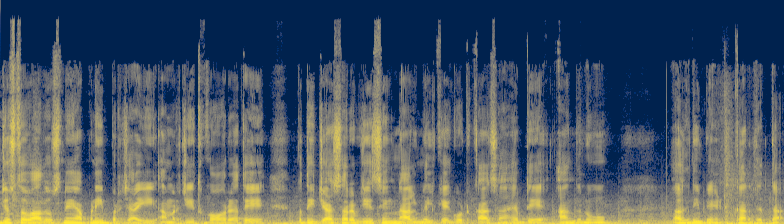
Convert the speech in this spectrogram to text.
ਜਿਸ ਤੋਂ ਬਾਅਦ ਉਸਨੇ ਆਪਣੀ ਪਰਜਾਈ ਅਮਰਜੀਤ ਕੌਰ ਅਤੇ ਭਤੀਜਾ ਸਰਬਜੀਤ ਸਿੰਘ ਨਾਲ ਮਿਲ ਕੇ ਗੁਟਕਾ ਸਾਹਿਬ ਦੇ ਅੰਗ ਨੂੰ ਅਗਨੀ ਭੇਂਟ ਕਰ ਦਿੱਤਾ।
